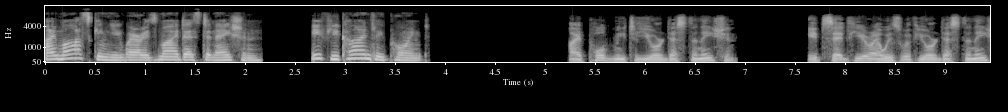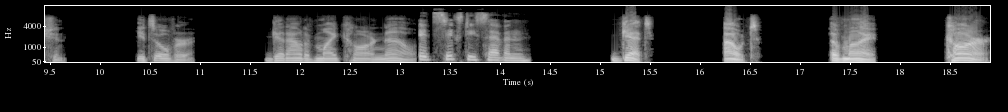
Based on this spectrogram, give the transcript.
I'm asking you where is my destination. If you kindly point. I pulled me to your destination. It said here I was with your destination. It's over. Get out of my car now. It's 67. Get out of my car.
